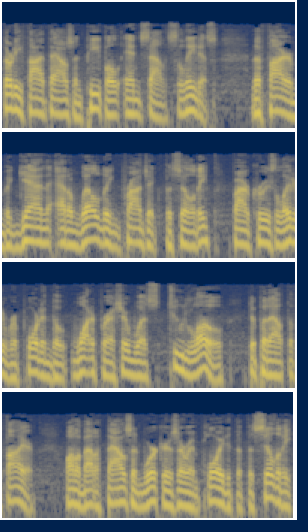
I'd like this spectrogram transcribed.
35,000 people in South Salinas. The fire began at a welding project facility. Fire crews later reported the water pressure was too low to put out the fire. While about a thousand workers are employed at the facility,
